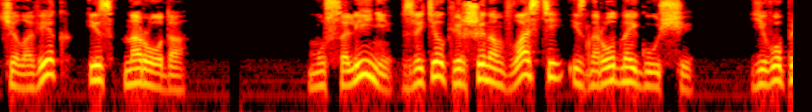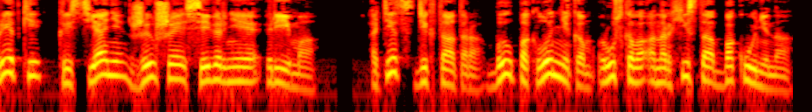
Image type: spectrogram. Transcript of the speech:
Человек из народа. Муссолини взлетел к вершинам власти из народной гущи. Его предки – крестьяне, жившие севернее Рима. Отец диктатора был поклонником русского анархиста Бакунина.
